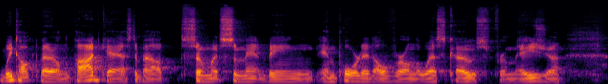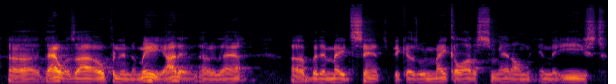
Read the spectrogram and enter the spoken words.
we talked about it on the podcast about so much cement being imported over on the West Coast from Asia. Uh, that was eye opening to me. I didn't know that, uh, but it made sense because we make a lot of cement on in the east.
